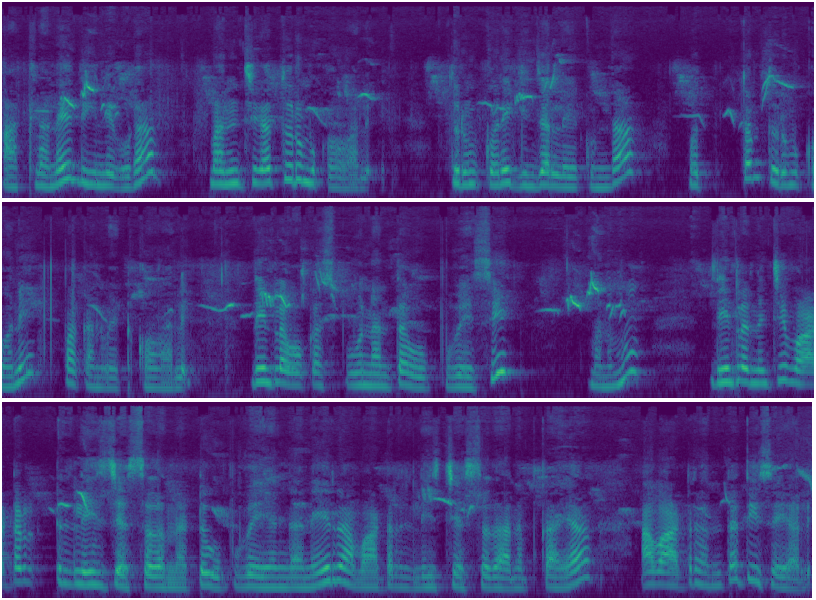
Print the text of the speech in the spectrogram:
అట్లనే దీన్ని కూడా మంచిగా తురుముకోవాలి. తురుముకొని గింజలు లేకుండా మొత్తం తురుముకొని పక్కన పెట్టుకోవాలి. దీంట్లో ఒక స్పూన్ అంతా ఉప్పు వేసి మనము దీంట్లో నుంచి వాటర్ రిలీజ్ చేస్తుంది అన్నట్టు. ఉప్పు వేయంగానే ఆ వాటర్ రిలీజ్ చేస్తుంది అనపకాయ ఆ వాటర్ అంతా తీసేయాలి.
